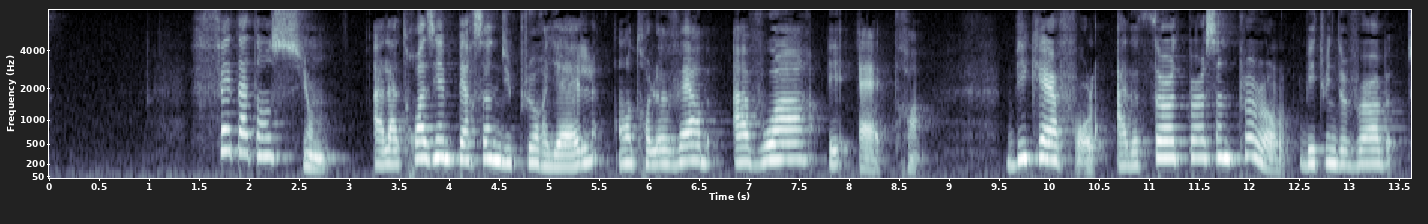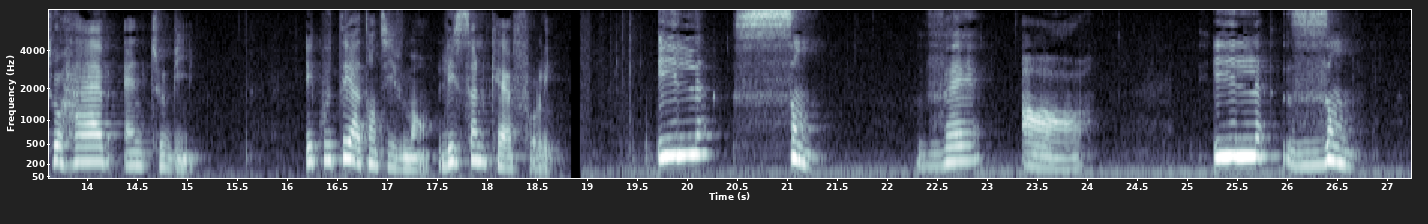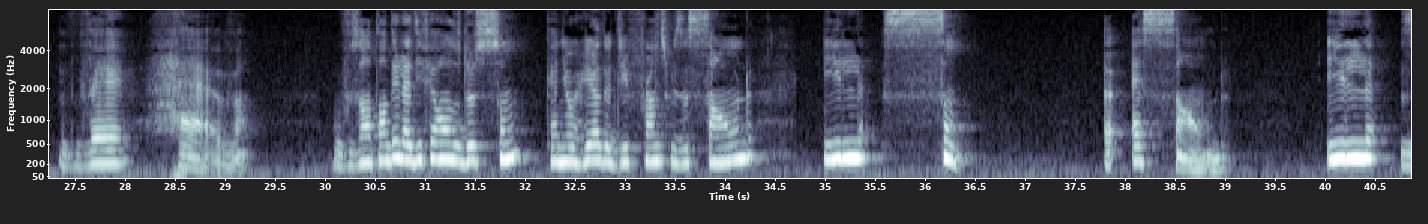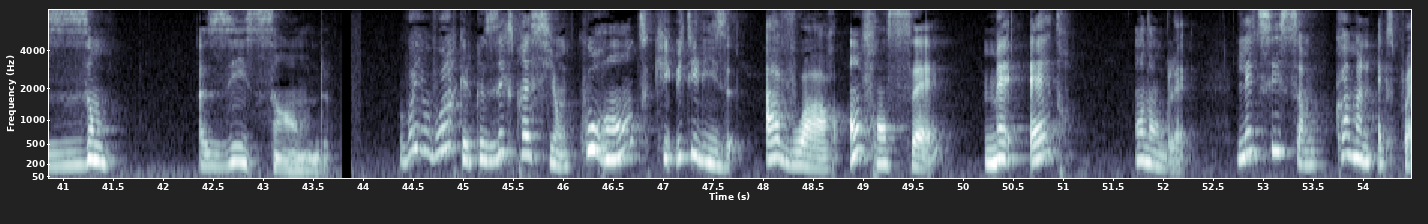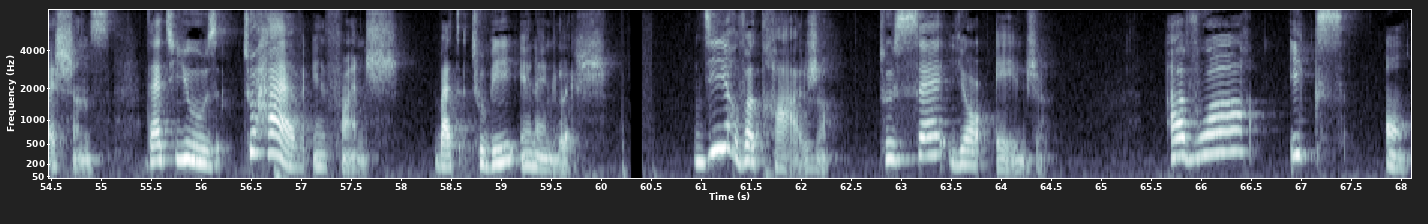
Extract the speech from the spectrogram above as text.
Faites attention à la troisième personne du pluriel entre le verbe avoir et être. Be careful at the third person plural between the verb to have and to be. Écoutez attentivement. Listen carefully. Ils sont. They are. Ils ont. They have. Vous entendez la différence de son? Can you hear the difference with the sound? Ils sont. A S sound. Ils ont. A Z sound. Voyons voir quelques expressions courantes qui utilisent avoir en français, mais être en anglais. Let's see some common expressions that use to have in French, but to be in English. Dire votre âge. To say your age. Avoir X ans.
